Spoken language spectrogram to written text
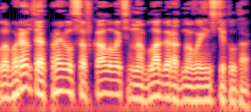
лаборант и отправился вкалывать на благо родного института.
